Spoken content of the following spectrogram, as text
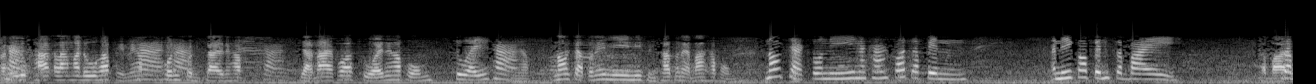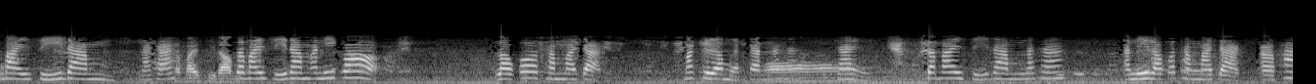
ค่ะตอนนี้ลูกค้ากำลังมาดูครับ เห็นไหมครับค่ะคนค่ะ สนใจนะครับ ค่ะ อยากได้เพราะว่าสวยนะครับผมสวยค่ะนี่ครับนอกจากตัวนี้มีมีสินค้าตัวไหนบ้างครับผม นอกจากตัวนี้นะคะ ก็จะเป็น อันนี้ก็เป็นสบาย สบายสบายสีดำนะคะ สบายสีดำสบายสีดำอันนี้ก็ เราก็ทำมาจากมะเกลือเหมือนกันนะคะอ๋อใช่ สบายสีดำนะคะ อันนี้เราก็ทำมาจากอ่าผ้า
